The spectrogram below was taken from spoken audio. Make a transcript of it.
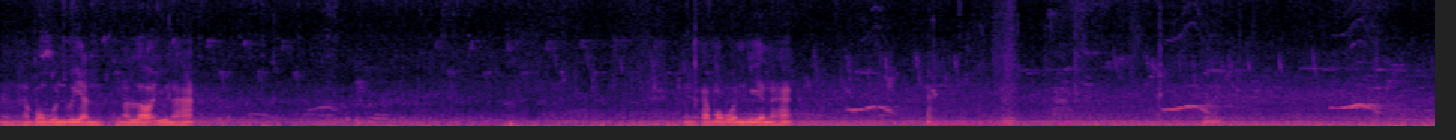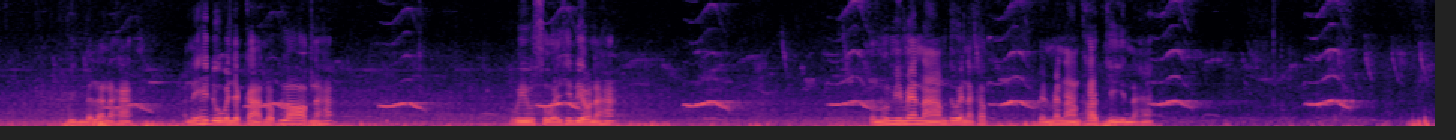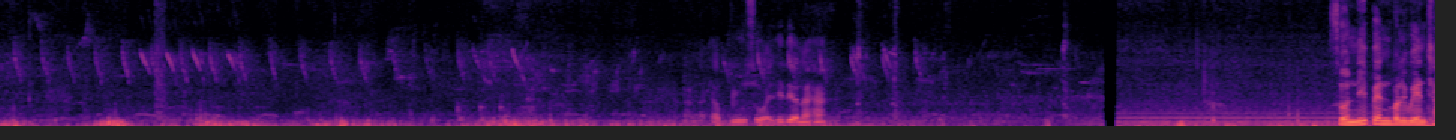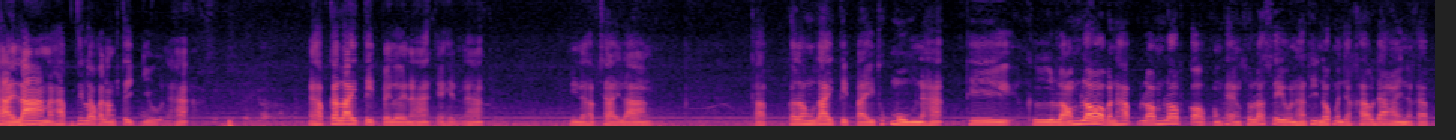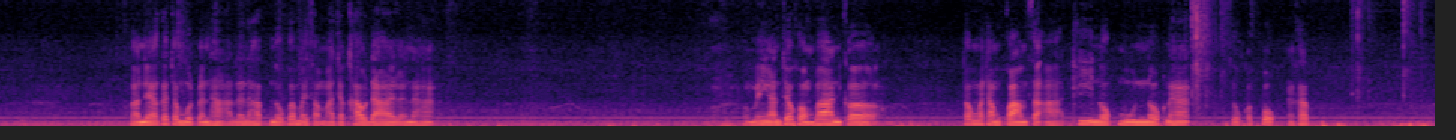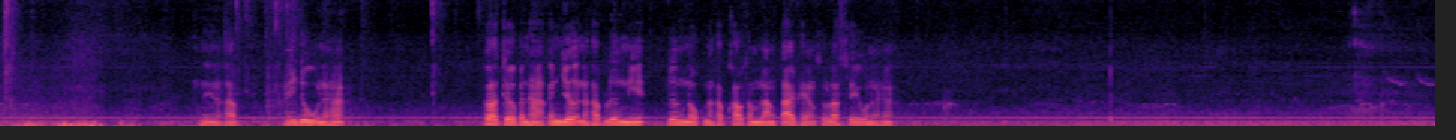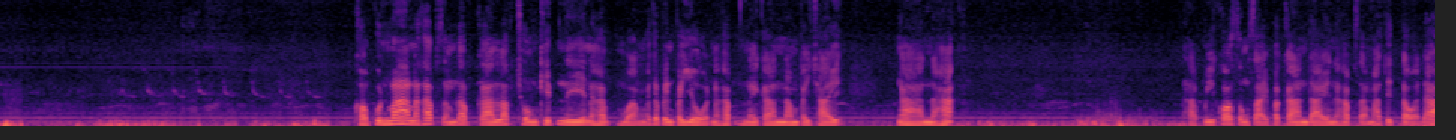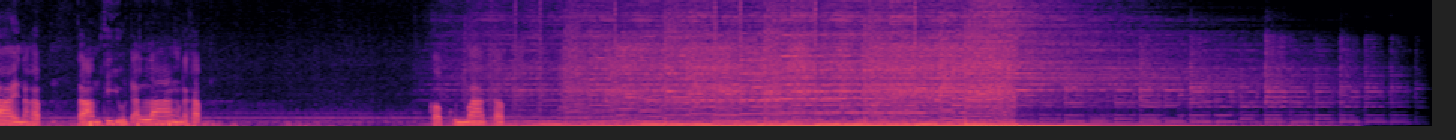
นี่นะครับมาวนเวียนงันเลาะอยู่นะฮะ นะครับ มาวนเวียนนะฮะบินไปแล้วนะฮะ อันนี้ให้ดูบรรยากาศรอบๆนะฮะ วิวสวยทีเดียวนะฮะตรงนู้นมีแม่น้ำด้วยนะครับ เป็นแม่น้ำท่าจีนนะฮะ ครับวิวสวยทีเดียวนะฮะส่วนนี้เป็นบริเวณชายล่างนะครับ ที่เรากำลังติดอยู่นะฮะนะครับ ก็ไล่ติดไปเลยนะฮะจะเห็นนะฮะนี่นะครับชายล่างครับก็ต้องไล่ติดไปทุกมุมนะฮะที่คือล้อมรอบนะครับล้อมรอบกรอบของแผงโซลาร์เซลล์นะฮะที่นกมันจะเข้าได้นะครับตอนนี้ก็จะหมดปัญหาแล้วนะครับ นกก็ไม่สามารถจะเข้าได้แล้วนะฮะ ไม่งั้นเจ้าของบ้านก็ต้องมาทำความสะอาดที่นกมูลนกนะฮะสกปรกนะครับ นี่นะครับให้ดูนะฮะก็เจอปัญหากันเยอะนะครับ เรื่องนี้เรื่องนกนะครับ เข้าทำรังใต้แผงโซลาร์เซลล์นะฮะขอบคุณมากนะครับสำหรับการรับชมคลิปนี้นะครับ หวังว่าจะเป็นประโยชน์นะครับ ในการนำไปใช้ งานนะฮะหากมีข้อสงสัยประการใดนะครับ สามารถติดต่อได้นะครับ ตามที่อยู่ด้านล่างนะครับ ขอบคุณมากครับ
